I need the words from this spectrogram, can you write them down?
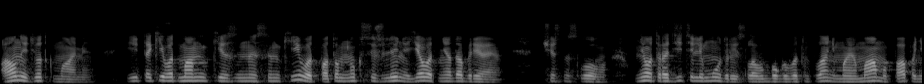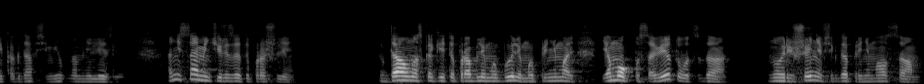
А он идет к маме. И такие вот мамкины сынки, вот потом, ну, к сожалению, я вот не одобряю, честное слово. У меня вот родители мудрые, слава богу, в этом плане. Моя мама, папа никогда в семью к нам не лезли. Они сами через это прошли. Да, у нас какие-то проблемы были, мы принимали. Я мог посоветоваться, да, но решение всегда принимал сам.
